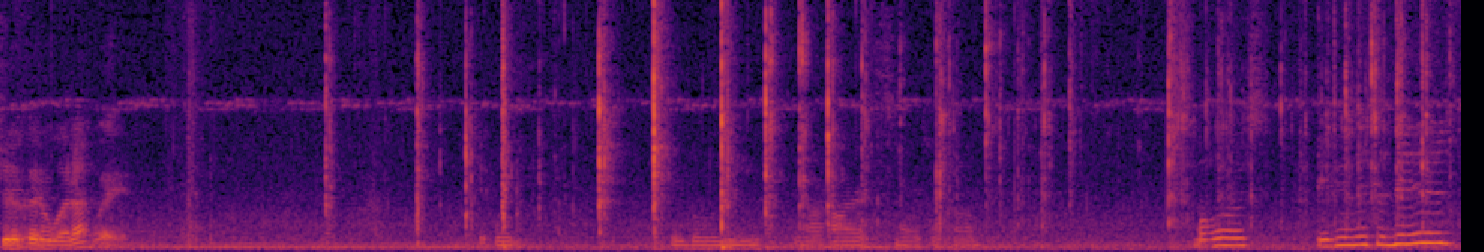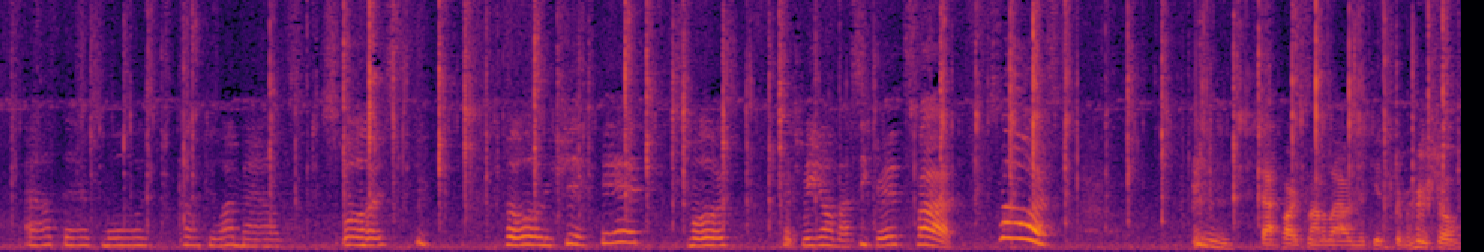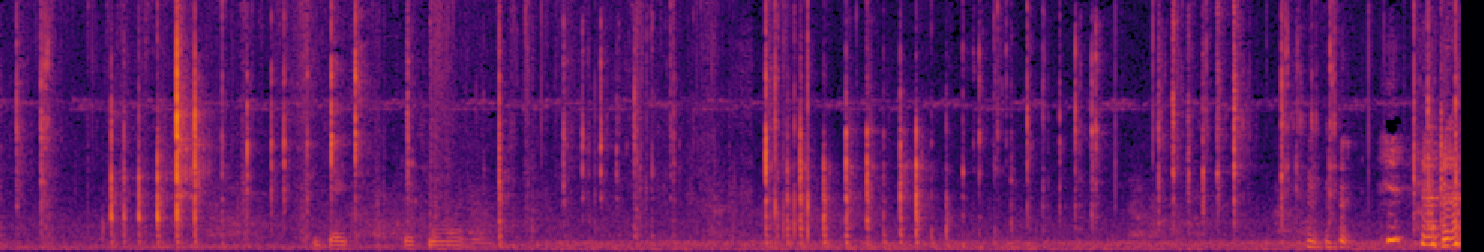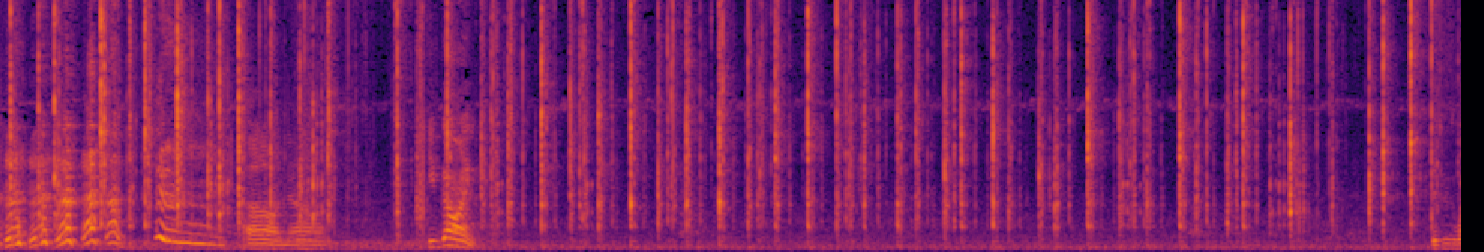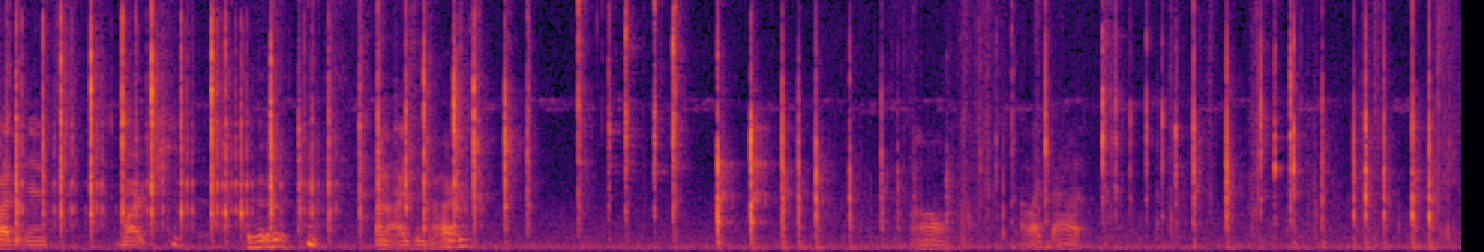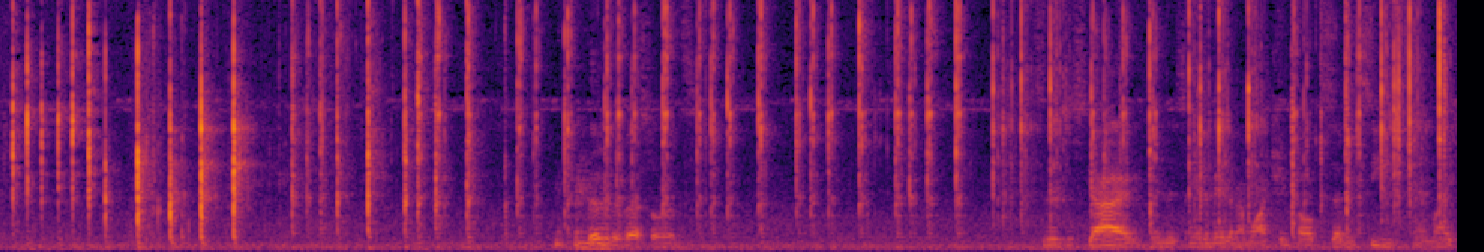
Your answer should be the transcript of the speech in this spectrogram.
Shoulda, coulda, woulda. Wait. If we, if we believe in our hearts, s'mores will come. S'mores, if you're listening out there, s'mores, come to our mouths. S'mores, holy shit, s'mores, catch me on my secret spot. S'mores! that part's not allowed in the kids' commercial. In case, in case you're wondering. oh no. Keep going. Why the ants march on Isengard. Oh, I like that. Those are the best ones. So there's this guy in this anime that I'm watching called Seven Seeds, and like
